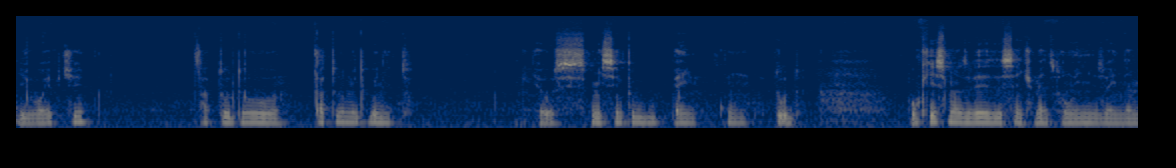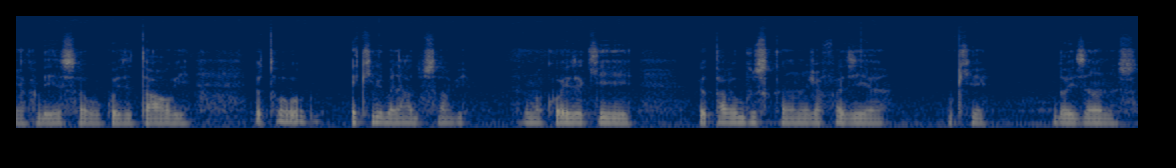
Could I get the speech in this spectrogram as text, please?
e vou repetir, tá tudo, tá tudo muito bonito. Eu me sinto bem com tudo. Pouquíssimas vezes sentimentos ruins vêm na minha cabeça ou coisa e tal, e eu tô equilibrado, sabe? Era uma coisa que eu tava buscando já fazia o que? Dois anos.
